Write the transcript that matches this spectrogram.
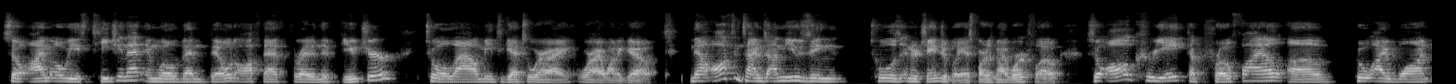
So I'm always teaching that, and will then build off that thread in the future to allow me to get to where I where I want to go. Now, oftentimes I'm using tools interchangeably as part of my workflow. So I'll create the profile of who I want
